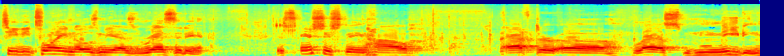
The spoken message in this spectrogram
TV20 knows me as resident. It's interesting how after uh, last meeting,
